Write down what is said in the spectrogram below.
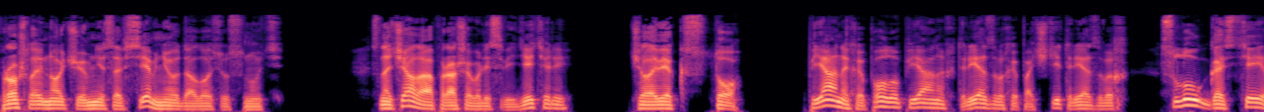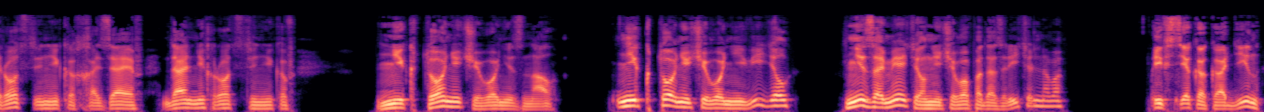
Прошлой ночью мне совсем не удалось уснуть. Сначала опрашивали свидетелей, человек сто, пьяных и полупьяных, трезвых и почти трезвых, слуг, гостей, родственников, хозяев, дальних родственников — Никто ничего не знал. Никто ничего не видел, не заметил ничего подозрительного. И все как один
